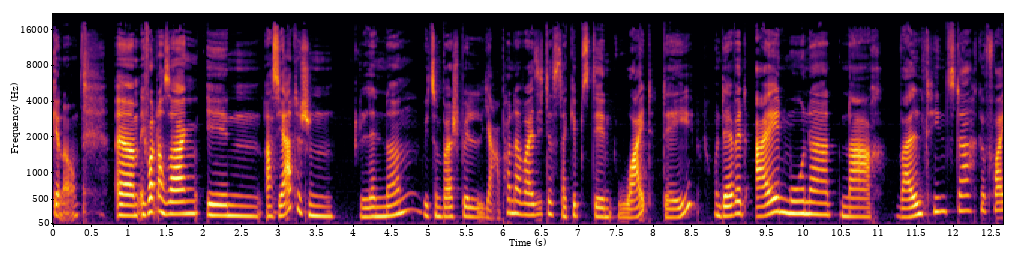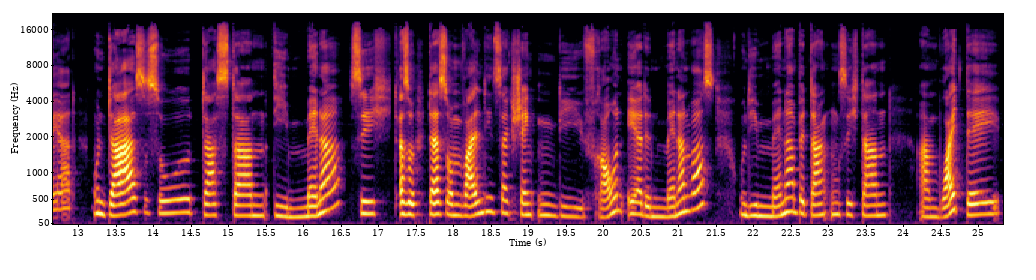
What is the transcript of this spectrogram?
Genau. Ähm, ich wollte noch sagen, in asiatischen Ländern, wie zum Beispiel Japan, da weiß ich das, da gibt es den White Day und der wird ein Monat nach Valentinstag gefeiert. Und da ist es so, dass dann die Männer sich, also da ist so am Valentinstag schenken die Frauen eher den Männern was und die Männer bedanken sich dann am White Day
